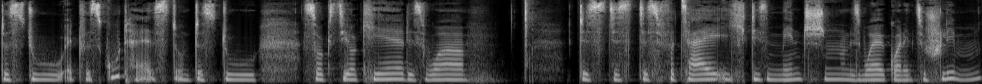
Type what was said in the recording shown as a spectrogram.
dass du etwas gut heißt und dass du sagst, ja, okay, das war, das, das, das verzeih ich diesem Menschen und es war ja gar nicht so schlimm,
